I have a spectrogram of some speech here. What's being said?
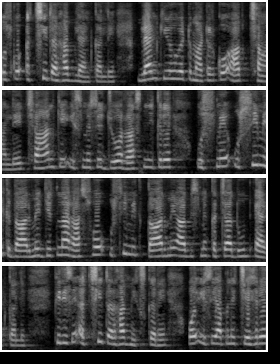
اس کو اچھی طرح بلینڈ کر لیں۔ بلینڈ کیے ہوئے ٹماٹر کو آپ چھان لیں۔ چھان کے اس میں سے جو رس نکلے، اس میں اسی مقدار میں جتنا رس ہو، اسی مقدار میں آپ اس میں کچا دودھ ایڈ کر لیں۔ پھر اسے اچھی طرح مکس کریں اور اسے اپنے چہرے،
